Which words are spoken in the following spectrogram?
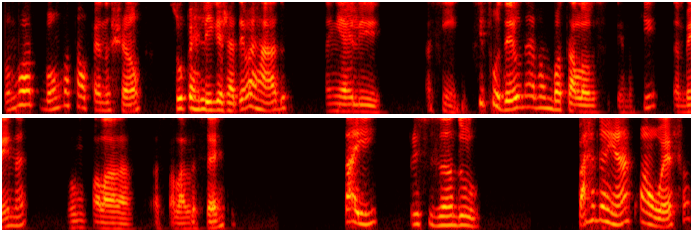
Vamos, vamos botar o pé no chão. Superliga já deu errado. A Anhele, assim, se fudeu, né? Vamos botar logo esse termo aqui também, né? Vamos falar as palavras certas. Tá aí, precisando barganhar com a UEFA,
